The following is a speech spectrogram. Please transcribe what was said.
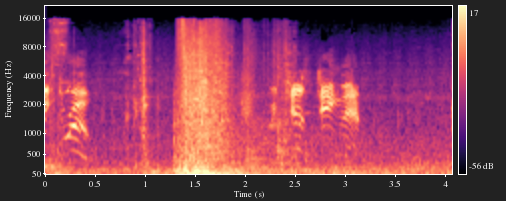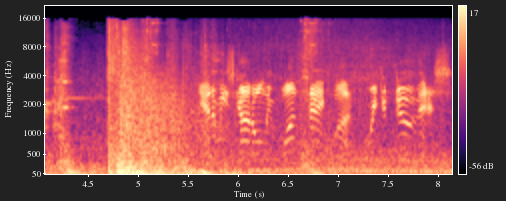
straight through! We just dinged them! The enemy's got only one tank left. We can do this!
